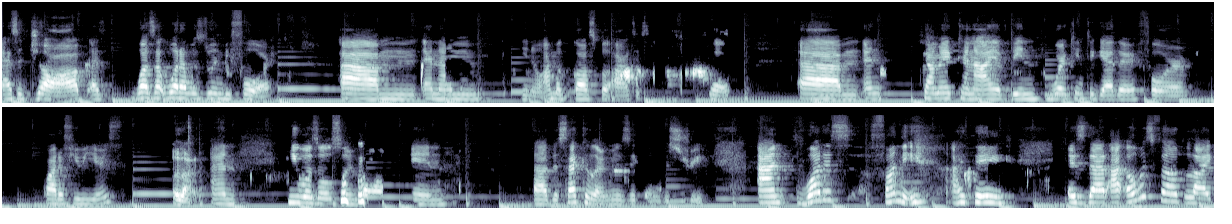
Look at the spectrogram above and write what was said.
as a job as was what i was doing before. Um and i'm you know i'm a gospel artist. So um and Shamek and i have been working together for quite a few years. A lot. and he was also involved in uh, the secular music industry. And what is funny, I think, is that I always felt like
